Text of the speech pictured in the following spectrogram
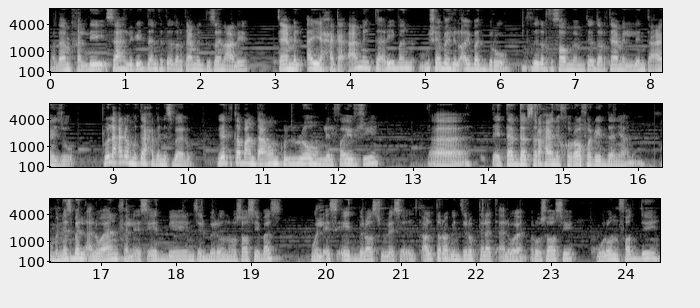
فده مخليه سهل جدا أنت تقدر تعمل design عليه تعمل أي حاجة. عامل تقريبا مشابه لل iPad Pro. تقدر تصمم تقدر تعمل اللي أنت عايزه. كل حاجة متاحة بالنسبة له. غير طبعا دعمهم كلهم لل 5 G آه ال tab ده بصراحة يعني خرافة جدا يعني. وبالنسبة للألوان فال S 8 بينزل بلون رصاصي بس وال S 8 Plus وال S 8 Ultra بينزلوا بثلاث ألوان رصاصي ولون فضي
